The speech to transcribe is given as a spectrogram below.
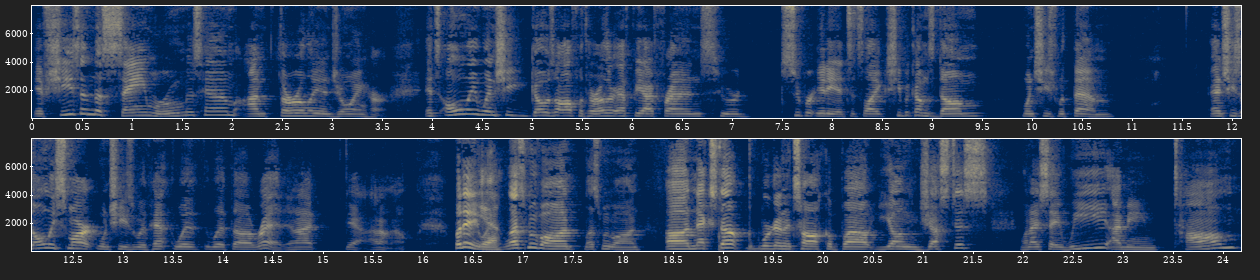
If she's in the same room as him, I'm thoroughly enjoying her. It's only when she goes off with her other FBI friends who are super idiots. It's like she becomes dumb when she's with them, and she's only smart when she's with him, with with uh, Red. And I, yeah, I don't know. But anyway, Yeah. let's move on. Let's move on. Uh, next up, we're going to talk about Young Justice. When I say we, I mean Tom.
